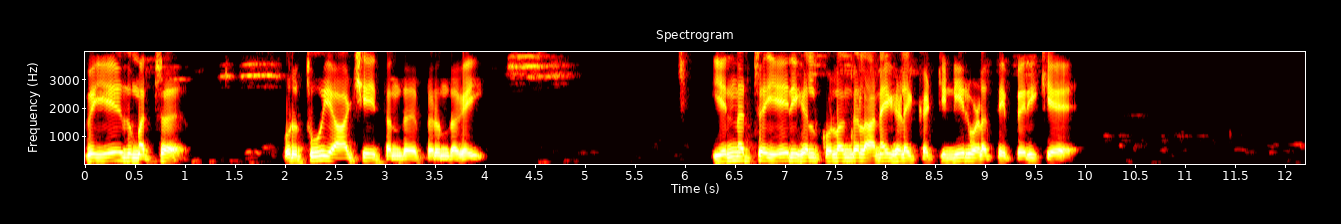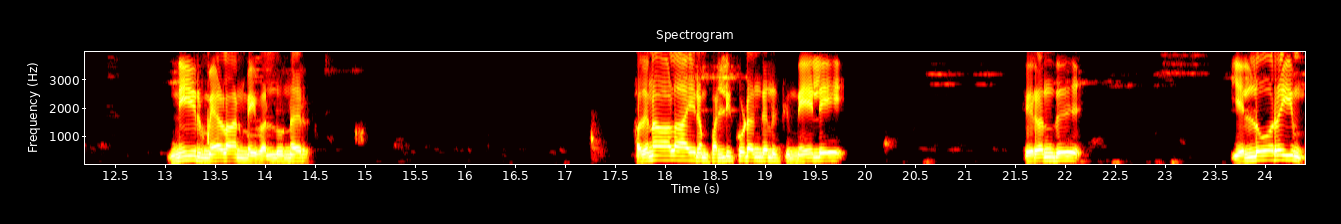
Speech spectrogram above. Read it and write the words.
இவை ஏதுமற்ற ஒரு தூய ஆட்சியை தந்த பெருந்தகை. எண்ணற்ற ஏரிகள் குளங்கள் அணைகளை கட்டி நீர்வளத்தை பெருக்க நீர் மேலாண்மை வல்லுனர் பதினாலாயிரம் பள்ளிக்கூடங்களுக்கு மேலே திறந்து எல்லோரையும்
